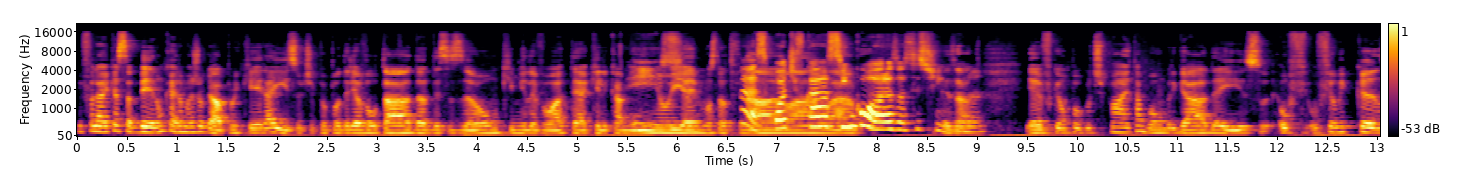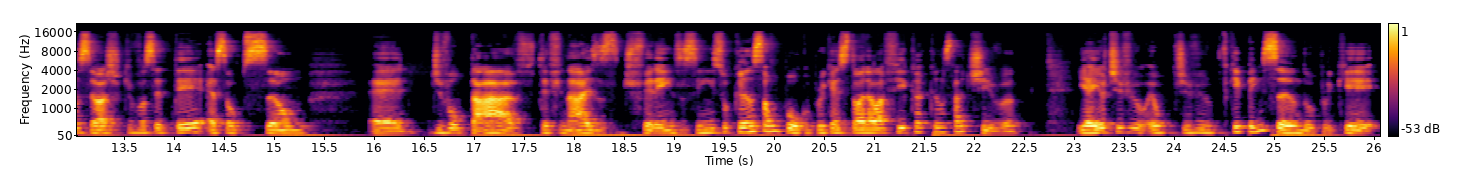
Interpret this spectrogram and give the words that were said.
E falei, ah, quer saber? Não quero mais jogar, porque era isso. Tipo, eu poderia voltar da decisão que me levou até aquele caminho e Isso. aí me mostrar o É, final. você pode lá, ficar lá. cinco horas assistindo, Exato. né? E aí eu fiquei um pouco tipo, ai, tá bom, obrigado, é isso. O, o filme cansa, eu acho que você ter essa opção é, de voltar, ter finais diferentes, assim, isso cansa um pouco, porque a história ela fica cansativa. E aí eu tive, eu tive, fiquei pensando, porque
